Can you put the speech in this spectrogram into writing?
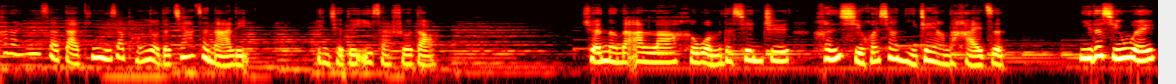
他让伊萨打听一下朋友的家在哪里，并且对伊萨说道：“全能的安拉和我们的先知很喜欢像你这样的孩子，你的行为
